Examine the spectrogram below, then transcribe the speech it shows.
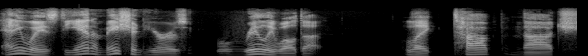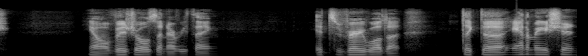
anyways, the animation here is really well done, like top notch, you know, visuals and everything. It's very well done. Like the animation,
